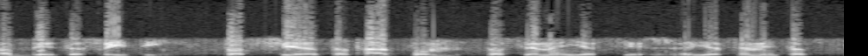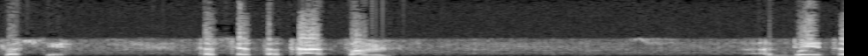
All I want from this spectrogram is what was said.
अद्वैत तस्य तथा तम तस्य न यस्य नहीं तस्य। तस्य तथा अद्वैत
